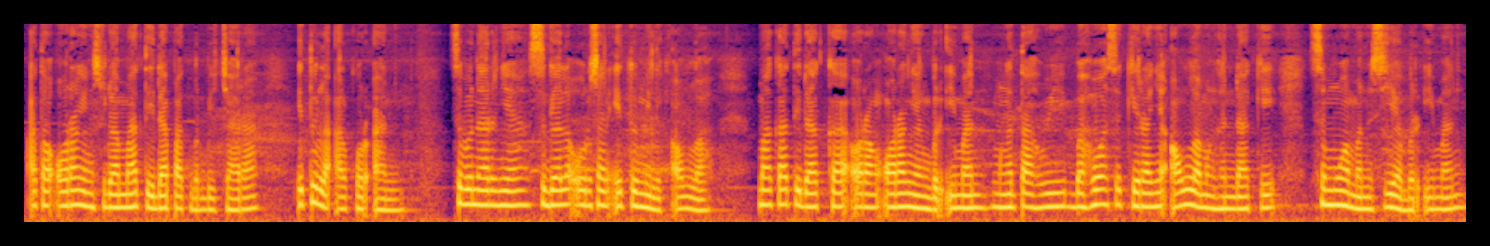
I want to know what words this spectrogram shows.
atau orang yang sudah mati dapat berbicara, itulah Al-Quran. Sebenarnya segala urusan itu milik Allah. Maka tidakkah orang-orang yang beriman mengetahui bahwa sekiranya Allah menghendaki semua manusia beriman?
